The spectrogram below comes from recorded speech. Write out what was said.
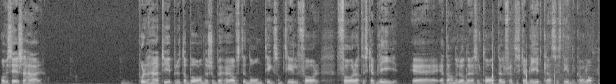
om vi säger så här. På den här typen av banor så behövs det någonting som tillför för att det ska bli Eh, ett annorlunda resultat eller för att det ska bli ett klassiskt Indycar-lopp.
